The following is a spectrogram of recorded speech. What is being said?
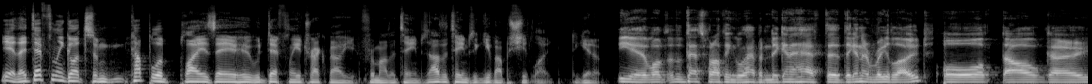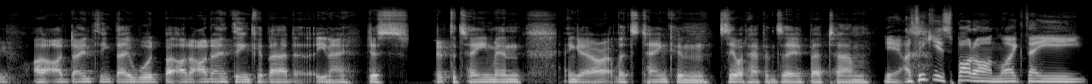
Yeah, they definitely got some couple of players there who would definitely attract value from other teams. Other teams that give up a shitload to get it. Yeah, well, that's what I think will happen. They're going to have to, they're going to reload, or they'll go. I, I don't think they would, but I, I don't think that uh, you know just strip the team and and go. All right, let's tank and see what happens there. But um, Yeah, I think you're spot on. Like they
